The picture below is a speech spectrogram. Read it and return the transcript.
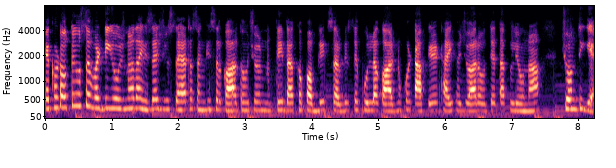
ਇਹ ਕਟੌਤੀ ਉਸ ਵੱਡੀ ਯੋਜਨਾ ਦਾ ਹਿੱਸਾ ਹੈ, ਜਿਸ ਤਹਿਤ ਸੰਘੀ ਸਰਕਾਰ 2029 ਤੱਕ ਪਬਲਿਕ ਸਰਵਿਸ ਦੇ ਕੁੱਲ ਆਕਾਰ ਨੂੰ ਘਟਾ ਕੇ 28000 ਅਹੁਦੇ ਤੱਕ ਲਿਆਉਣਾ ਚਾਹੁੰਦੀ ਹੈ।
